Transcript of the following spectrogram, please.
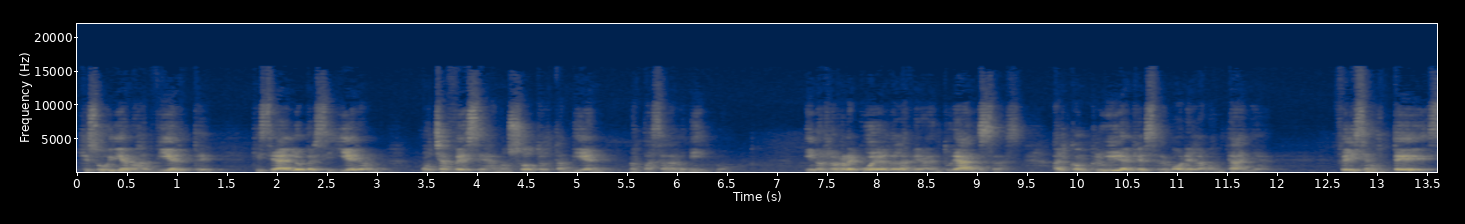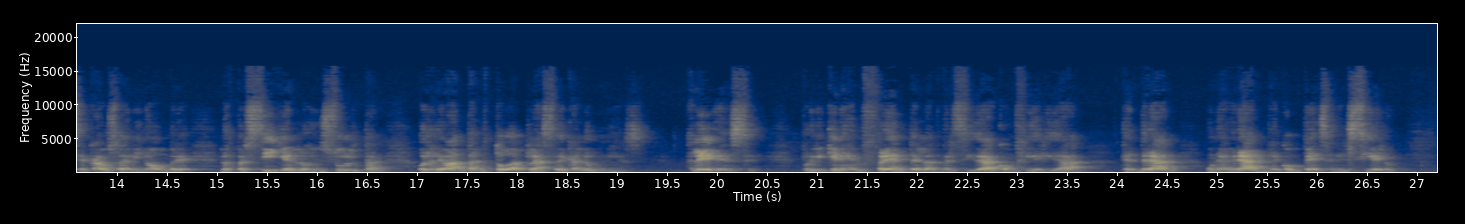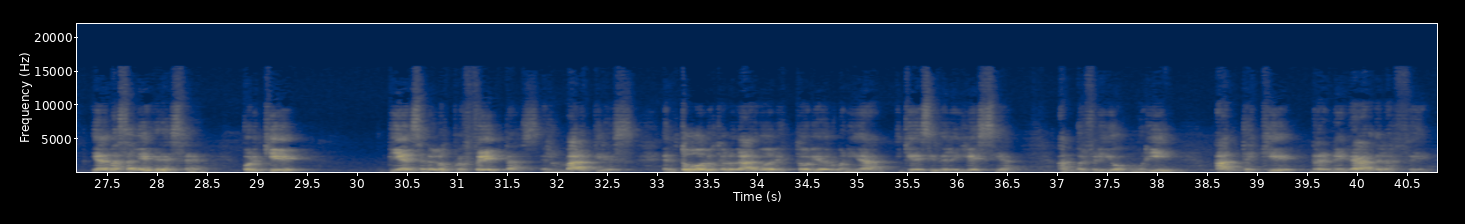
Jesús hoy día nos advierte que si a Él lo persiguieron, muchas veces a nosotros también nos pasará lo mismo. Y nos lo recuerda las bienaventuranzas al concluir aquel sermón en la montaña. Felices ustedes si a causa de mi nombre los persiguen, los insultan o les levantan toda clase de calumnias. Alégrense, porque quienes enfrenten la adversidad con fidelidad tendrán una gran recompensa en el cielo. Y además alégrense porque piensen en los profetas, en los mártires, en todos los que a lo largo de la historia de la humanidad y que decir de la iglesia han preferido morir antes que renegar de la fe.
